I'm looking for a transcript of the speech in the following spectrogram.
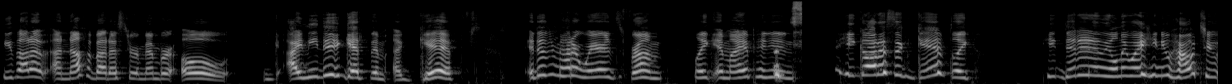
He thought of enough about us to remember. Oh, I need to get them a gift. It doesn't matter where it's from. Like in my opinion, he got us a gift. Like he did it in the only way he knew how to.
